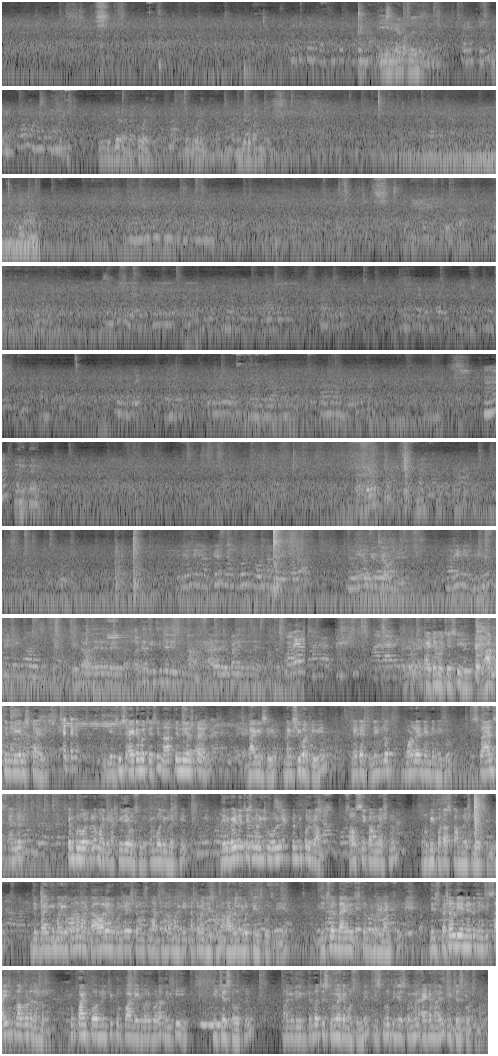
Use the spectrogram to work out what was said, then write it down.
వీటికి కూడా కాన్సన్ట్రేషన్ దీనికైనా పర్సనల్ పెడుతుంది పడితే ఎక్కువ మామూలుగా ఇది విద్య తక్కువ పడుతుంది ఎక్కువ పడుతుంది ట్వంటీ టూ పర్సెంట్ అది మా వంతు. మ్మ్. బ్యాంగిల్ బ్యాంగిల్ ఇదేంటి అప్లికేషన్ నేర్చుకొని ఫోన్ హండ్రెడ్ ఇవ్వాలా మరీ అసలు- ఇచ్చామండి మరీ మీరు బిజినెస్ మైండెడ్గా ఆలోచిస్తున్నారు చేతి వాళ్ళ దగ్గర వెయ్యి రూపాయలు వర్కర్కి ఇచ్చిందే తీసుకుంటాం. అదే వెయ్యి రూపాయలు ఇందులో చేస్తాం? సరే. ఐటెం వచ్చేసి నార్త్ ఇండియన్ స్టైల్. మీరు చూసే ఐటెం వచ్చేసి నార్త్ ఇండియన్ స్టైల్ బ్యాంగిల్స్ ఇవి నక్షి వర్క్ ఇవి. లేటెస్ట్ దీంట్లో మోడల్ ఏంటంటే మీకు స్వాన్స్ అండ్ టెంపుల్ వర్క్లో మనకి లక్ష్మీదేవి వస్తుంది ఎంబోజింగ్ లక్ష్మి. దీని వెయిట్ వచ్చేసి మనకి only twenty four grams. South sea combination ruby పొటాస్ కాంబినేషన్లో వస్తుంది. దీని పైనకి మనకి ఎప్పుడన్నా మనకు కావాలి అనుకుంటే స్టోన్స్ మార్చి కూడా మనకి కస్టమైజ్ చేసుకుని ఆర్డర్ మీద కూడా చేయించుకోవచ్చు ఈచ్ వన్ బ్యాంగిల్ వచ్చేసి ట్వంటీ ఫోర్ గ్రామ్స్ దీని స్పెషాలిటీ ఏంటంటే దీనికి సైజు ప్రాబ్లం అనేది ఉండదు. టూ పాయింట్ ఫోర్ నుంచి టూ పాయింట్ ఎయిట్ వరకు కూడా దీనికి యూజ్ చేసుకోవచ్చు. మనకి దీనికి కింద వచ్చి స్క్రూ ఐటెం వస్తుంది. ఈ స్క్రూ తీసేసుకొని మన ఐటెం అనేది యూజ్ చేసుకోవచ్చు మనం.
